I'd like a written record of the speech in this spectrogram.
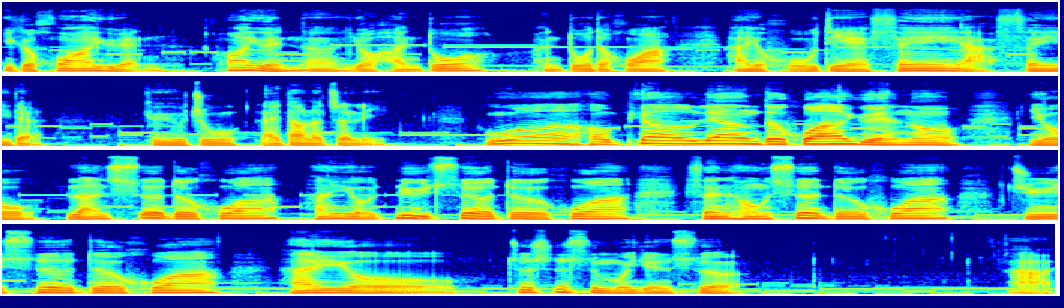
一个花园。花园呢有很多很多的花。还有蝴蝶飞呀飞的，QQ 猪来到了这里，哇，好漂亮的花园哦！有蓝色的花，还有绿色的花，粉红色的花，橘色的花，还有这是什么颜色？啊，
